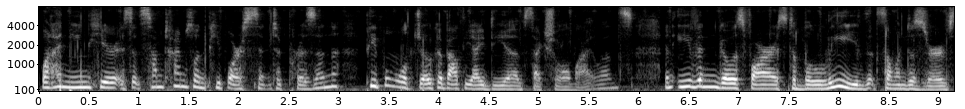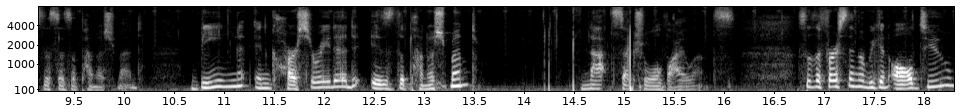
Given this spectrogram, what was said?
What I mean here is that sometimes when people are sent to prison, people will joke about the idea of sexual violence and even go as far as to believe that someone deserves this as a punishment. Being incarcerated is the punishment, not sexual violence. So, the first thing that we can all do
